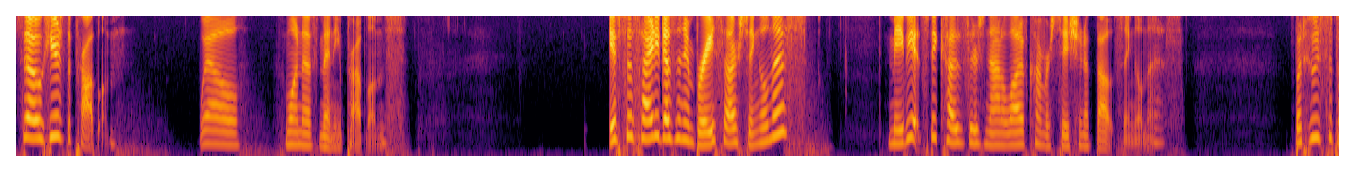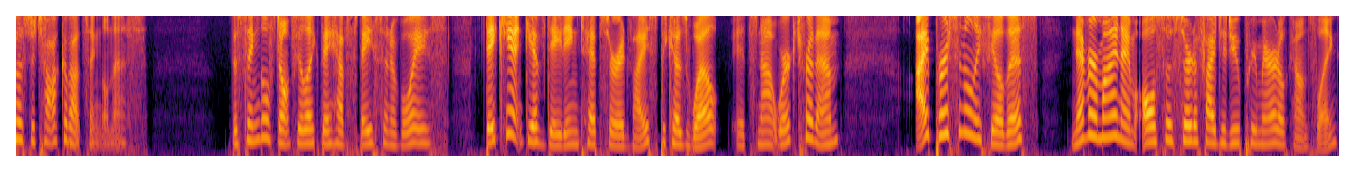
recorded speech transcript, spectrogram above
So here's the problem. Well, one of many problems. If society doesn't embrace our singleness, maybe it's because there's not a lot of conversation about singleness. But who's supposed to talk about singleness? The singles don't feel like they have space and a voice. They can't give dating tips or advice because, well, it's not worked for them. I personally feel this. Never mind, I'm also certified to do premarital counseling.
